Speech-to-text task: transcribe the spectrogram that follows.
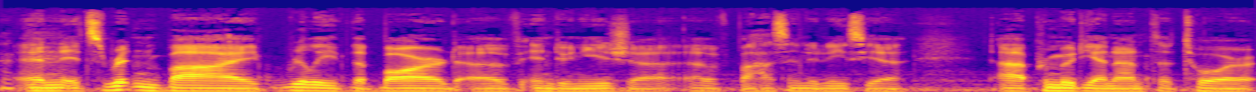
Okay. And it's written by really the bard of Indonesia, of Bahasa Indonesia, uh, Pramoedya Ananta Toer.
